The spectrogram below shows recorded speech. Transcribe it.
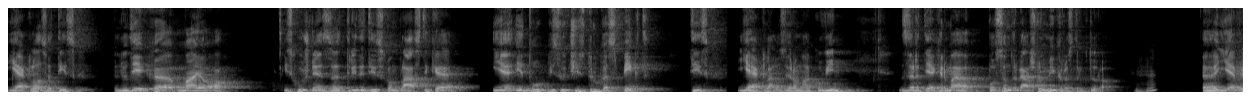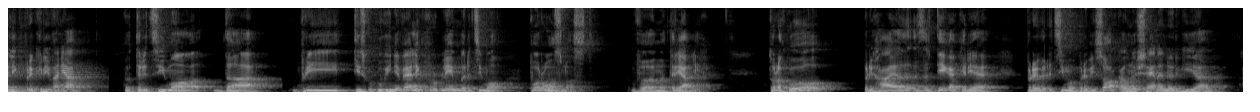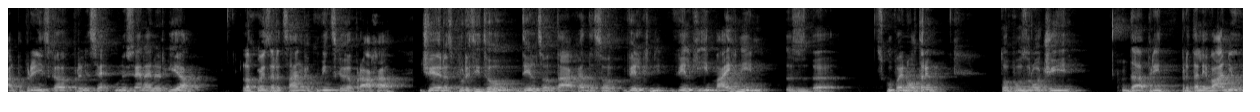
jeklo za tisk. Ljudje, ki imajo izkušnje z 3D tiskom plastike, je, je to v bistvu čist drug aspekt tisk jekla oziroma kovin, zaradi tega, ker ima povsem drugačno mikrostrukturo. Uh mhm. -huh. Je veliko prekrivanja, kot recimo, da pri tisku kovin je velik problem, recimo poroznost v materijalih. To lahko prihaja zaradi tega, ker je pre, recimo, previsoka vnešena energija ali pa preniska vnešena energija, lahko je zaradi samega kovinskega praha. Če je razporeditev delcev taka, da so veliki, veliki in majhni in z, uh, skupaj notri, to povzroči, da pri pretaljevanju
